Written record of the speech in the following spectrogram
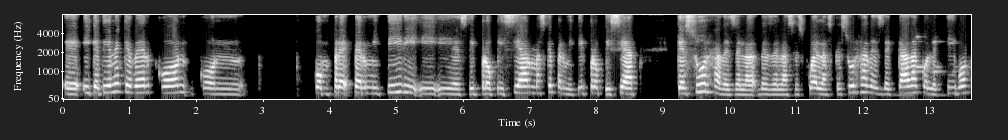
eh, y que tiene que ver con, con, con permitir y, este, propiciar, más que permitir, propiciar que surja desde, desde las escuelas, que surja desde cada colectivo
